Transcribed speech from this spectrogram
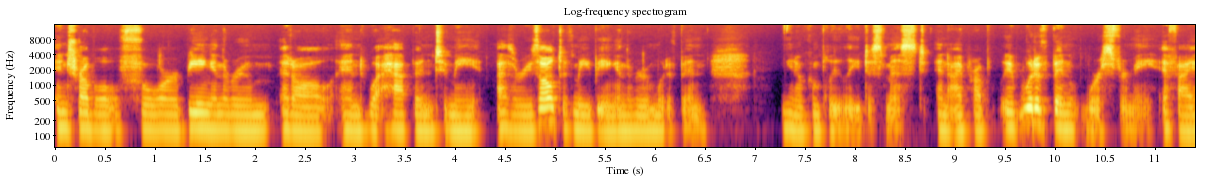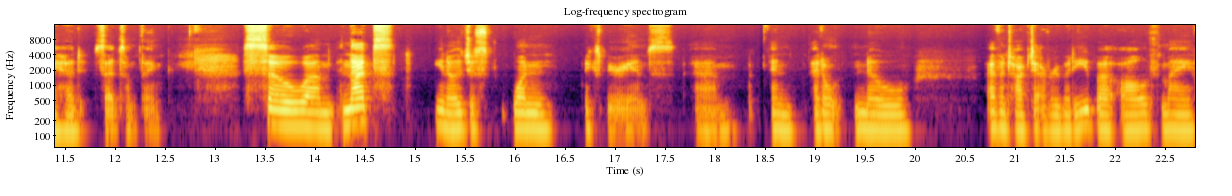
in trouble for being in the room at all and what happened to me as a result of me being in the room would have been you know completely dismissed and i probably it would have been worse for me if i had said something so, um, and that's, you know, just one experience. Um, and I don't know, I haven't talked to everybody, but all of my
